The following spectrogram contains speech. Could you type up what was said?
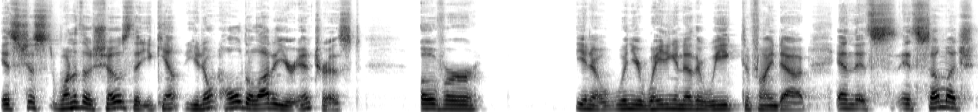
It's just one of those shows that you can't you don't hold a lot of your interest over you know when you're waiting another week to find out and it's it's so much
